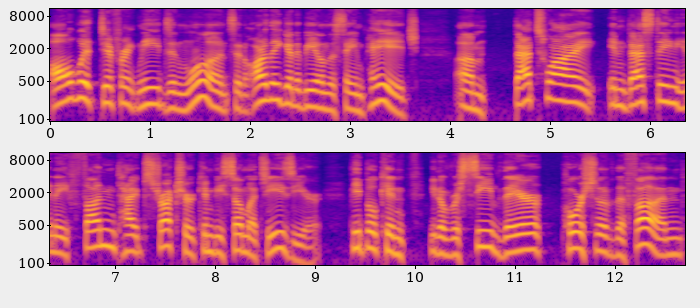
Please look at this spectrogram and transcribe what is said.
all with different needs and wants. And are they going to be on the same page? Um, that's why investing in a fund type structure can be so much easier. People can, you know, receive their portion of the fund,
